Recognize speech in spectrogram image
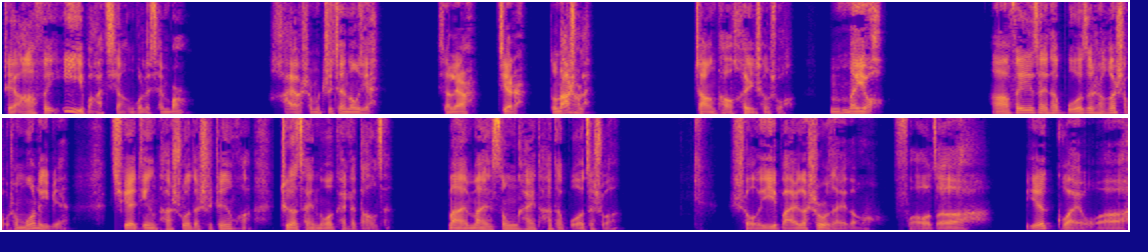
这阿飞一把抢过了钱包。还有什么值钱东西？项链、戒指都拿出来！张涛恨声说：“没有。”阿飞在他脖子上和手上摸了一遍，确定他说的是真话，这才挪开了刀子，慢慢松开他的脖子，说：“手一百个数再动，否则……”别怪我，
